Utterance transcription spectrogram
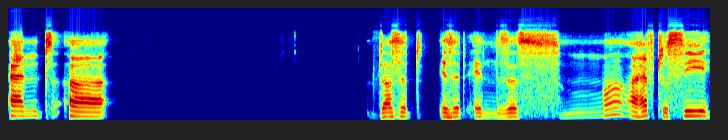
And uh, does it is it in this i have to see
